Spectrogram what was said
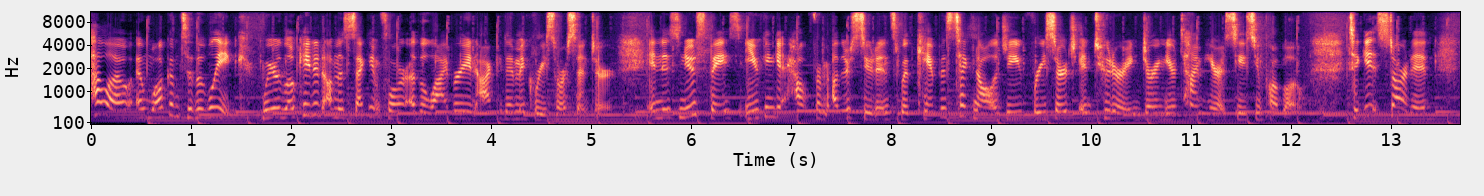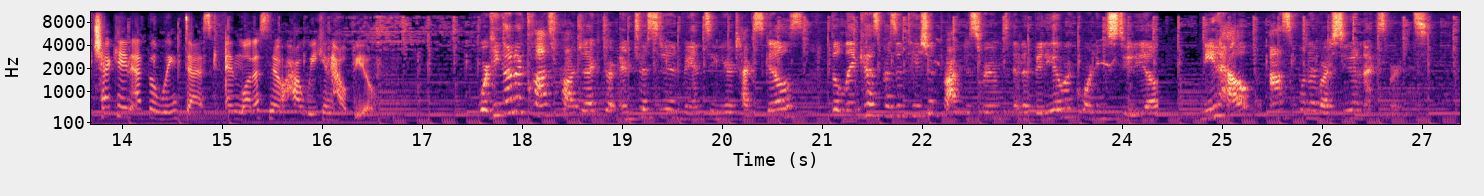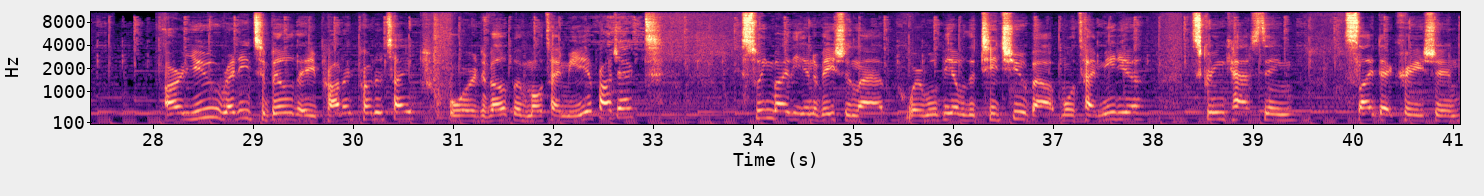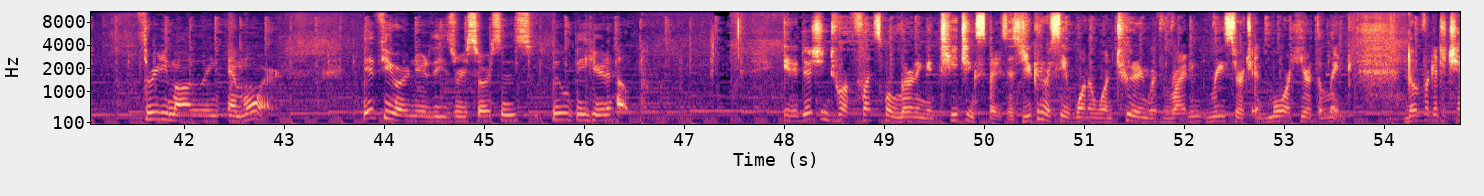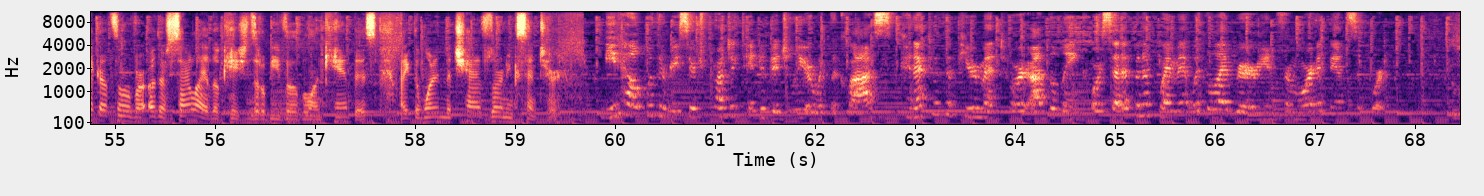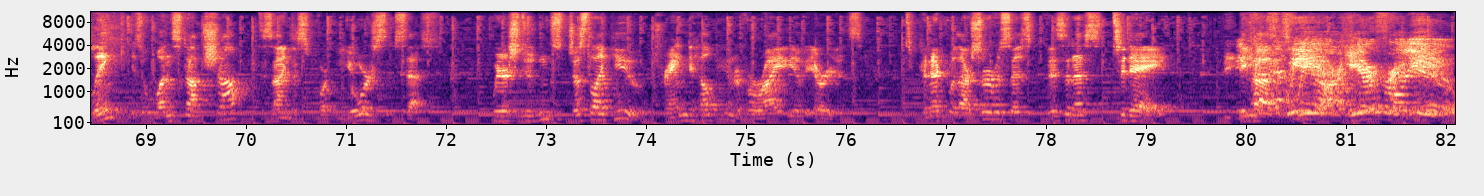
Hello and welcome to The Link. We are located on the second floor of the Library and Academic Resource Center. In this new space, you can get help from other students with campus technology, research, and tutoring during your time here at CSU Pueblo. To get started, check in at the Link desk and let us know how we can help you. Working on a class project or interested in advancing your tech skills? The Link has presentation practice rooms and a video recording studio. Need help? Ask one of our student experts. Are you ready to build a product prototype or develop a multimedia project? Swing by the Innovation Lab where we'll be able to teach you about multimedia, screencasting, slide deck creation, 3D modeling, and more. If you are new to these resources, we will be here to help. In addition to our flexible learning and teaching spaces, you can receive one-on-one tutoring with writing, research, and more here at The Link. Don't forget to check out some of our other satellite locations that will be available on campus, like the one in the Chaz Learning Center. Need help with a research project individually or with the class? Connect with a peer mentor at The Link or set up an appointment with a librarian for more advanced support. Link is a one-stop shop designed to support your success. We are students just like you, trained to help you in a variety of areas. Connect with our services, visit us today. Because we are here for you.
